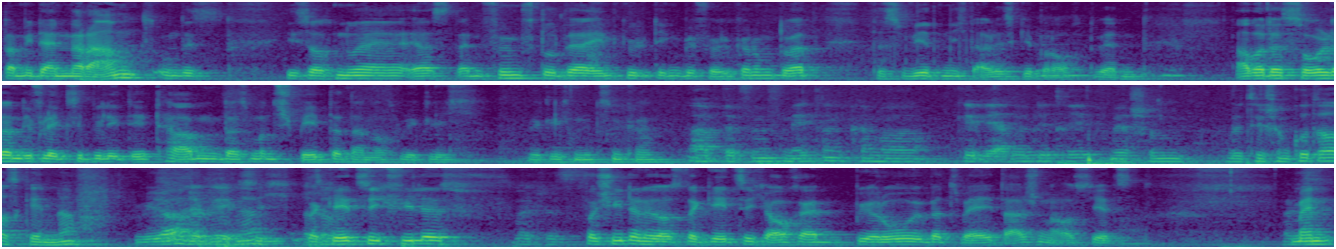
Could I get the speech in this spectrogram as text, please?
damit ein Rand und es ist auch nur erst ein Fünftel der endgültigen Bevölkerung dort. Das wird nicht alles gebraucht werden. Aber das soll dann die Flexibilität haben, dass man es später dann auch wirklich, wirklich nutzen kann. Ah, bei fünf Metern kann man Gewerbebetrieb wäre schon wird sich schon gut ausgehen, ne? Ja, da geht, sich, da also, geht sich vieles Verschiedenes aus. Da geht sich auch ein Büro über zwei Etagen aus jetzt. Ich meine,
